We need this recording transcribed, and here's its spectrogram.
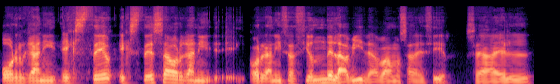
excesa organización de la vida, vamos a decir. O sea, el,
